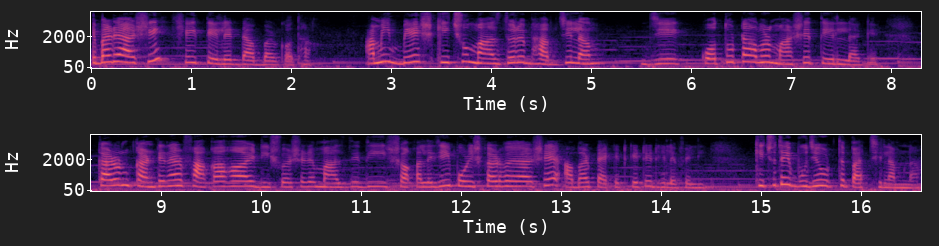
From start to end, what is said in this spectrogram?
এবারে আসি সেই তেলের ডাব্বার কথা। আমি বেশ কিছু মাস ধরে ভাবছিলাম যে কতটা আমার মাসে তেল লাগে। কারণ কন্টেনার ফাঁকা হয় ডিশওয়াশারে মাছ দিয়ে দিই, সকালে যেই পরিষ্কার হয়ে আসে, আবার প্যাকেট কেটে ঢেলে ফেলি। কিছুতেই বুঝে উঠতে পারছিলাম না।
